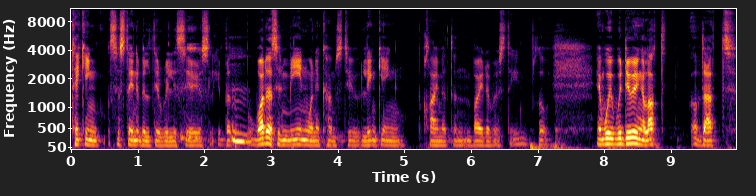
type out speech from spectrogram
taking sustainability really seriously. But what does it mean when it comes to linking climate and biodiversity? So, and we, we're doing a lot of that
